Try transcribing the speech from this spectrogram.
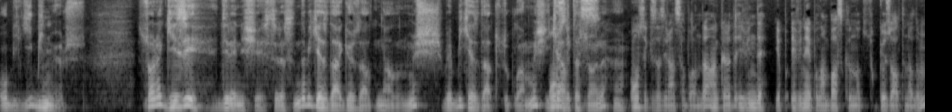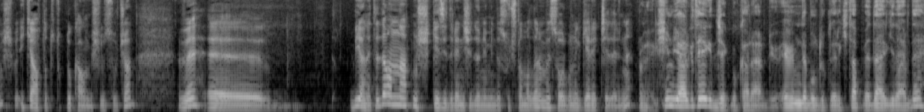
o bilgiyi bilmiyoruz. Sonra Gezi direnişi sırasında bir kez daha gözaltına alınmış ve bir kez daha tutuklanmış. İki 18, hafta sonra. Ha. 18 Haziran sabahında Ankara'da evinde yap, evine yapılan baskınla tutuk, gözaltına alınmış ve iki hafta tutuklu kalmış Yusufcan. Ve e, Biyanet'e de anlatmış Gezi direnişi döneminde suçlamaların ve sorgunun gerekçelerini. Evet, şimdi Yargıtay'a gidecek bu karar diyor. Evimde buldukları kitap ve dergilerde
